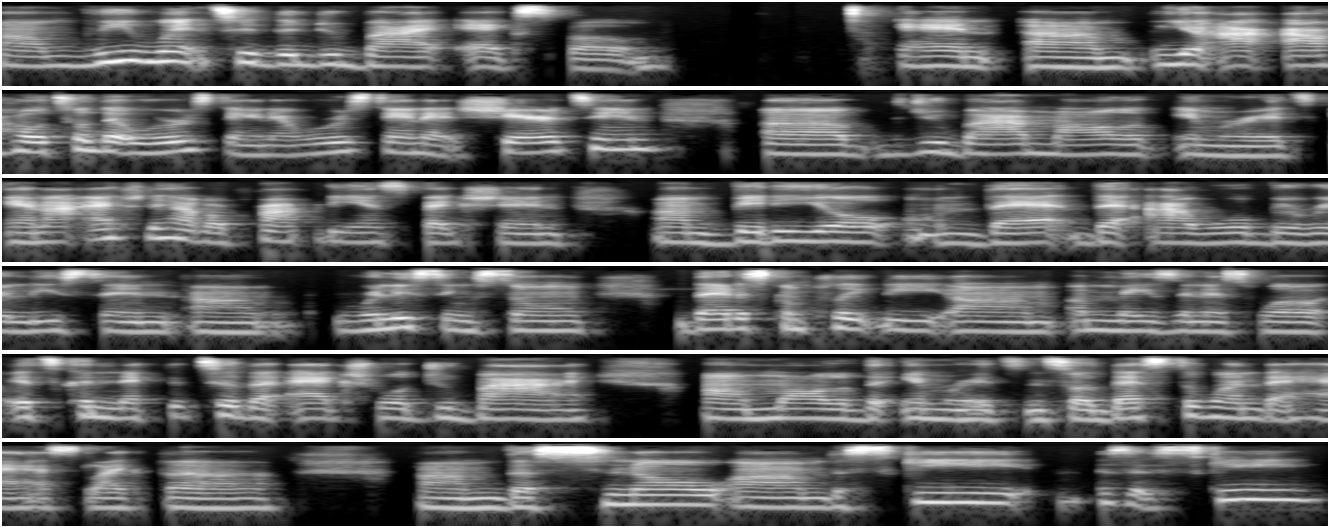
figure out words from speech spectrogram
um, we went to the Dubai Expo and um, you know, our, our, hotel that we were staying at, we were staying at Sheraton uh, Dubai Mall of Emirates, and I actually have a property inspection um, video on that that I will be releasing um, releasing soon. That is completely um, amazing as well. It's connected to the actual Dubai um, Mall of the Emirates, and so that's the one that has like the um, the snow, um, the ski. Is it ski?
